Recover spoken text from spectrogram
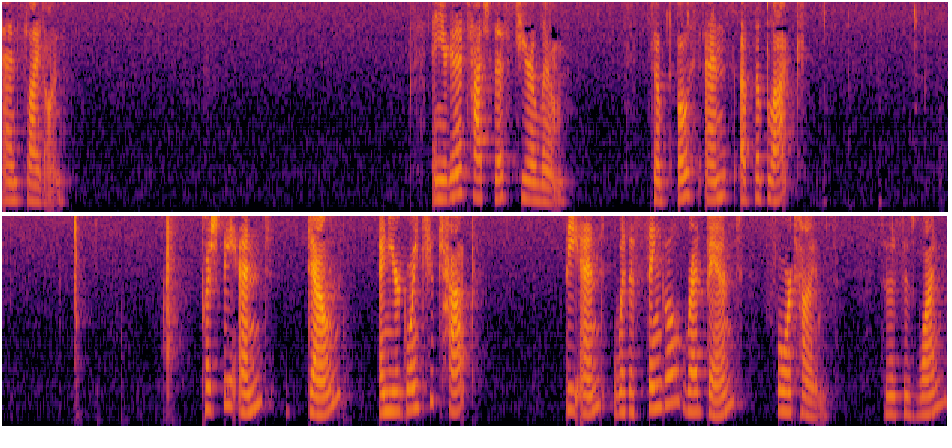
and slide on. And you're going to attach this to your loom. So both ends of the black push the end down and you're going to cap the end with a single red band four times. So this is one,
